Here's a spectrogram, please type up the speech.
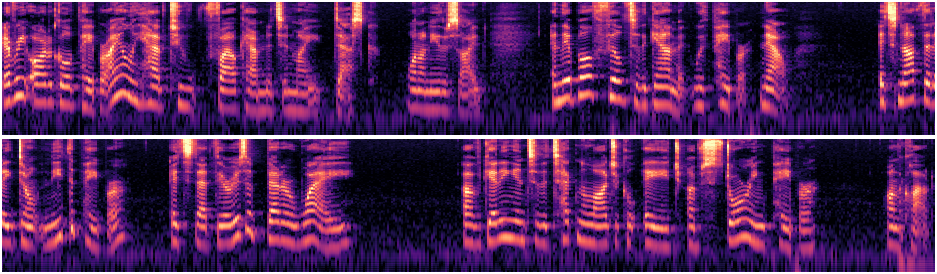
every article of paper. I only have two file cabinets in my desk, one on either side, and they're both filled to the gamut with paper. Now, it's not that I don't need the paper, it's that there is a better way of getting into the technological age of storing paper on the cloud.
